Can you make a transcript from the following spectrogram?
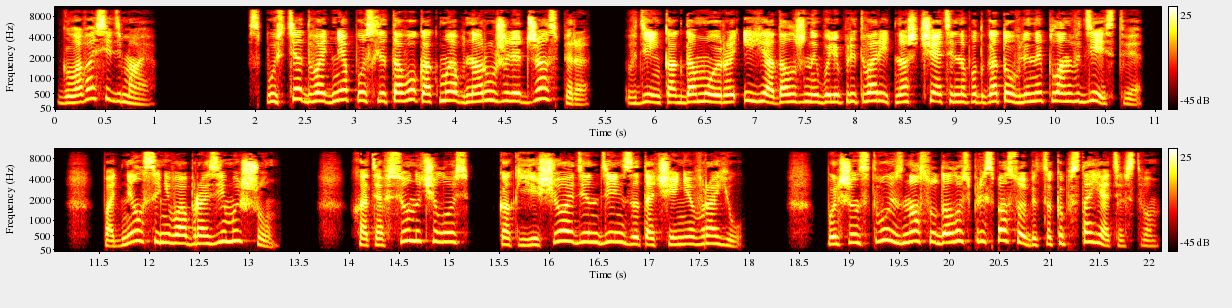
Глава седьмая. Спустя два дня после того, как мы обнаружили Джаспера, в день, когда Мойра и я должны были притворить наш тщательно подготовленный план в действие, поднялся невообразимый шум. Хотя все началось, как еще один день заточения в раю. Большинству из нас удалось приспособиться к обстоятельствам.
